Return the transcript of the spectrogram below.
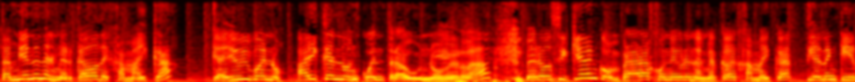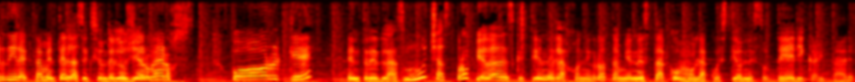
También en el mercado de Jamaica, que ahí, bueno, hay que no encuentra uno, ¿verdad? Pero si quieren comprar ajo negro en el mercado de Jamaica, tienen que ir directamente a la sección de los hierberos. Porque entre las muchas propiedades que tiene el ajo negro también está como la cuestión esotérica y tal.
